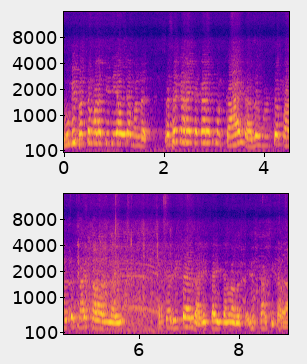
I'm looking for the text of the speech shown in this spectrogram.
तुम्ही फक्त मला तिथे येऊ द्या म्हणलं. कसं करायचं करत मग काय झालं? उलट पालट काय कळालं नाही. आता रिटायर झालीत काही त्यांना घरीच का शिकायला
